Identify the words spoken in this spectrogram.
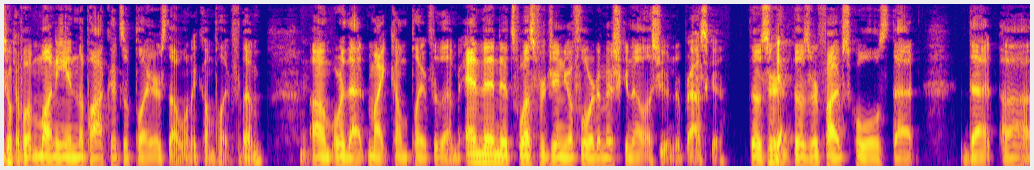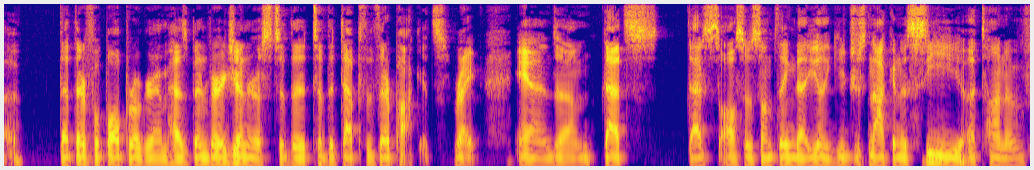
to yep. put money in the pockets of players that want to come play for them, um, or that might come play for them. And then it's West Virginia, Florida, Michigan, LSU, and Nebraska. Those are yep. those are five schools that that uh, that their football program has been very generous to the to the depth of their pockets, right? And um, that's that's also something that you like, you're just not going to see a ton of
